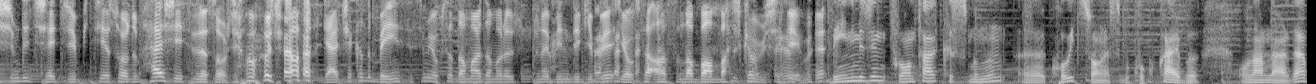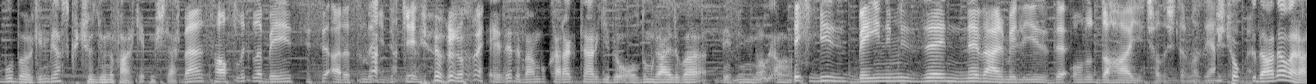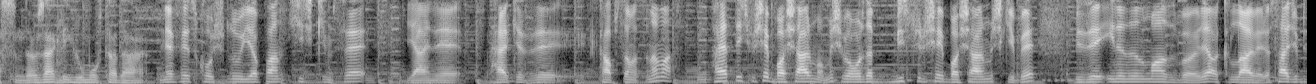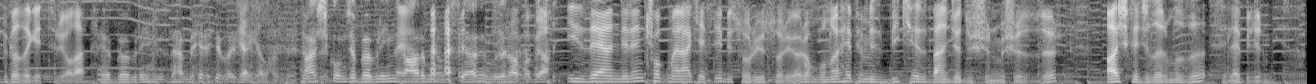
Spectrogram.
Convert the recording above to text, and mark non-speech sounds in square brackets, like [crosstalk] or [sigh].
Şimdi ChatGPT'ye sordum her şeyi size soracağım [laughs] hocam. Gerçek adı beyin sisi mi yoksa damar damara üstüne bindi gibi yoksa aslında bambaşka bir şey mi? [laughs] Beynimizin frontal kısmının e, Covid sonrası bu koku kaybı olanlarda bu bölgenin biraz küçüldüğünü fark etmişler. Ben saflıkla beyin sisi arasında gidip [laughs] geliyorum. Evde de ben bu karakter gibi oldum galiba dediğim oluyor ama Peki biz beynimize ne vermeliyiz de onu daha iyi çalıştırmalıyız? Yani birçok gıdada var aslında özellikle yumurtada. nefes koçluğu yapan hiç kimse yani herkesi kapsamasın ama hayatta hiçbir şey başarmamış ve orada bir sürü şey başarmış gibi bize inanılmaz böyle akıllar veriyor. Sadece bizi gaza getiriyorlar. E, böbreğimizden de Ya [laughs] yalan aşık olunca böbreğimiz ağrımıyor mesela [laughs] değil mi? İzleyenlerin çok merak ettiği bir soruyu soruyorum. Bunu hepimiz bir kez bence düşünmüşüzdür. Aşk acılarımızı silebilir miyiz?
